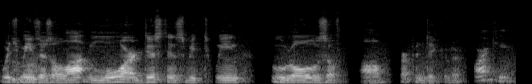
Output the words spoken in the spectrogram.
which means there's a lot more distance between two rows of uh, perpendicular parking.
